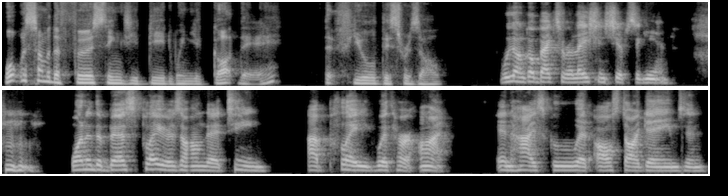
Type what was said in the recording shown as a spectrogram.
What were some of the first things you did when you got there that fueled this result? We're gonna go back to relationships again. One of the best players on that team, I played with her aunt in high school at all-star games and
